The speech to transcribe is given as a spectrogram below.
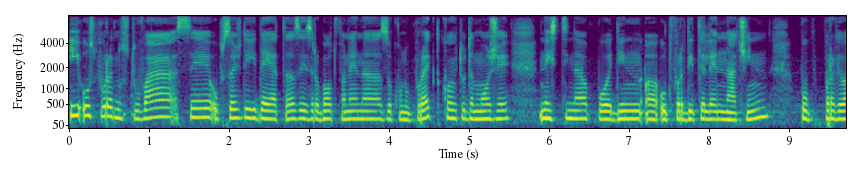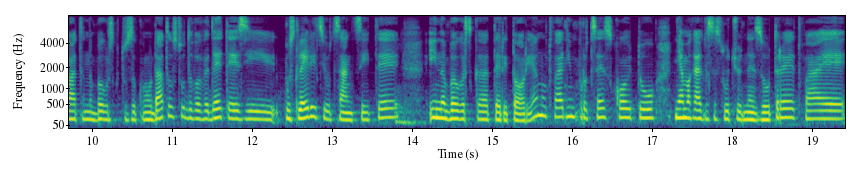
и успоредно с това се обсъжда идеята за изработване на законопроект, който да може наистина по един а, утвърдителен начин по правилата на българското законодателство да въведе тези последици от санкциите и на българска територия. Но това е един процес, който няма как да се случи от днес за утре. Това е,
